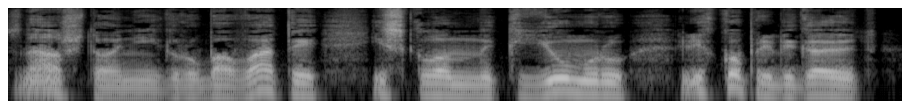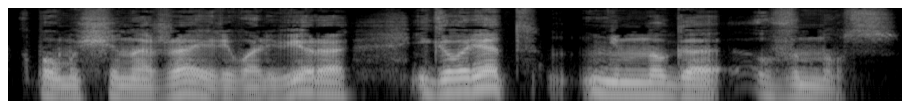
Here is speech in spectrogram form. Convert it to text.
знал, что они грубоваты и склонны к юмору, легко прибегают к помощи ножа и револьвера и говорят немного в нос.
